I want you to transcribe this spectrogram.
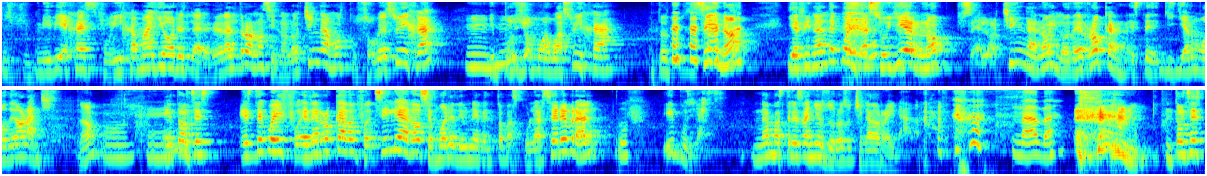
pues mi vieja es su hija mayor, es la heredera al trono. Si no lo chingamos, pues sube su hija y pues yo muevo a su hija. Entonces, pues, sí, ¿no? Y al final de cuentas, su yerno pues, se lo chinga, ¿no? Y lo derrocan, este Guillermo de Orange, ¿no? Entonces, este güey fue derrocado, fue exiliado, se muere de un evento vascular cerebral. Y pues ya, nada más tres años duró su chingado reinado. Nada. Entonces,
